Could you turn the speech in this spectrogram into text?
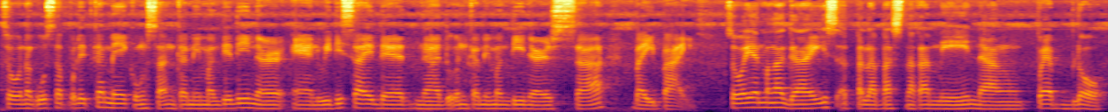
So nag-usap ulit kami kung saan kami magdi-dinner and we decided na doon kami mag-dinner sa Bye-Bye. So ayan mga guys at palabas na kami ng Pueblo.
